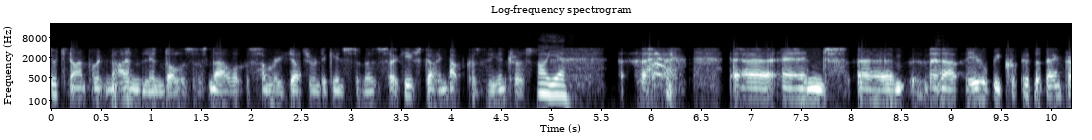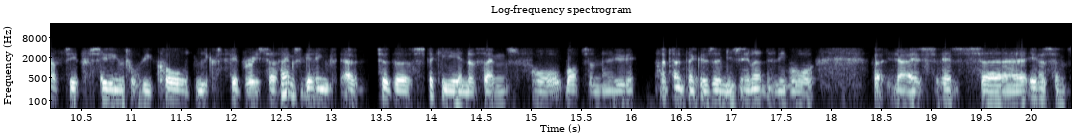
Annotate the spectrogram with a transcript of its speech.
$59.9 million is now what the summary judgment against him is. So it keeps going up because of the interest. Oh, yeah. Uh, and um, then uh, he'll be the bankruptcy proceedings will be called next February. So things are getting uh, to the sticky end of things for Watson, who I don't think is in New Zealand anymore. But you know, uh, ever since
